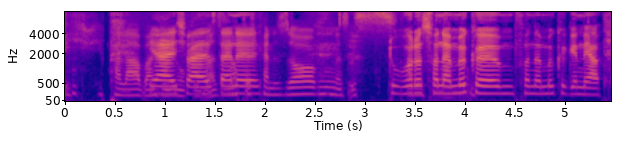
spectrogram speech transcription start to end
Ich palaber Ja, ich weiß, Also macht deine- euch keine Sorgen. Es ist Du wurdest von der. Mücke, von der Mücke genervt.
